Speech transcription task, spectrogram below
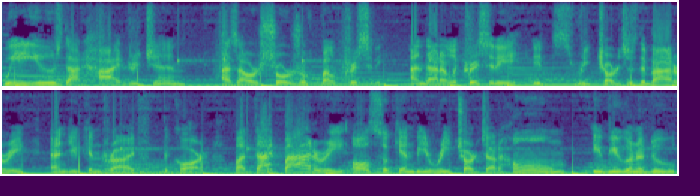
we use that hydrogen as our source of electricity. And that electricity, it recharges the battery and you can drive the car. But that battery also can be recharged at home if you're going to do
